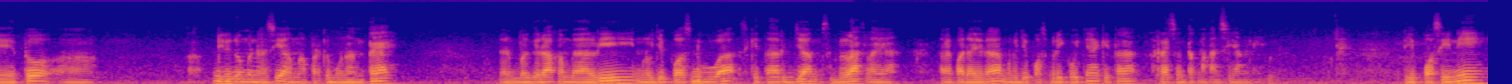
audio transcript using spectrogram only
yaitu eh, didominasi sama perkebunan teh dan bergerak kembali menuju pos 2 sekitar jam 11 lah ya sampai pada akhirnya menuju pos berikutnya kita rest untuk makan siang nih di pos ini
